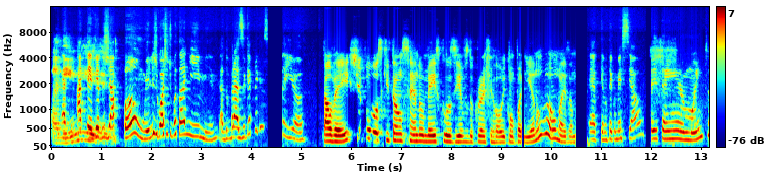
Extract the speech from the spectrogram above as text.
anime. A, a TV do Japão, eles gostam de botar anime. A do Brasil que é preguiçosa aí, ó. Talvez, tipo, os que estão sendo meio exclusivos do Crunchyroll e companhia não vão, mas a É, porque não tem comercial. E tem muito.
